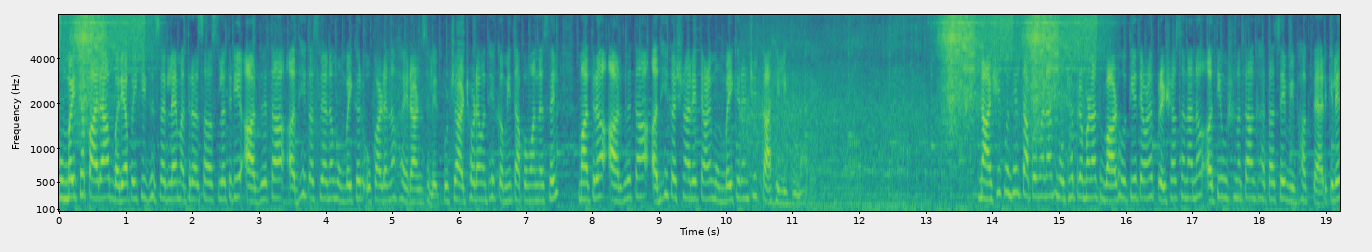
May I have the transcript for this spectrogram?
मुंबईचा पारा बऱ्यापैकी घसरलाय. मात्र असं असलं तरी आर्द्रता अधिक असल्यानं मुंबईकर उकाड्यानं हैराण झालेत. पुढच्या आठवड्यामध्ये कमी तापमान असेल मात्र आर्द्रता अधिक असणार आहे त्यामुळे मुंबईकरांची काहिली होणार आहे. नाशिकमधील तापमानात मोठ्या प्रमाणात वाढ होतीये त्यामुळे प्रशासनानं अतिउष्णता घाताचे विभाग तयार केलेत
